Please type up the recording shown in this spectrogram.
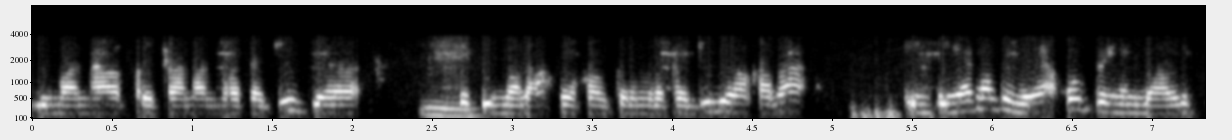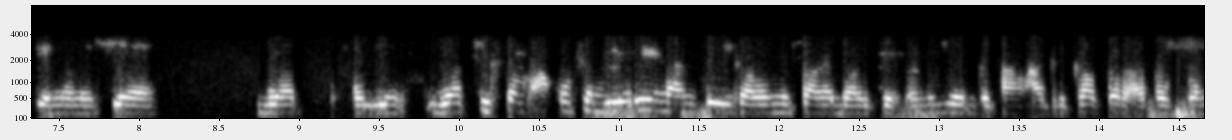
gimana perikanan mereka juga Hmm. terus gimana aquaculture mereka juga karena intinya kan sebenarnya aku pengen balik ke Indonesia buat buat sistem aku sendiri nanti kalau misalnya balik ke Indonesia tentang agriculture ataupun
